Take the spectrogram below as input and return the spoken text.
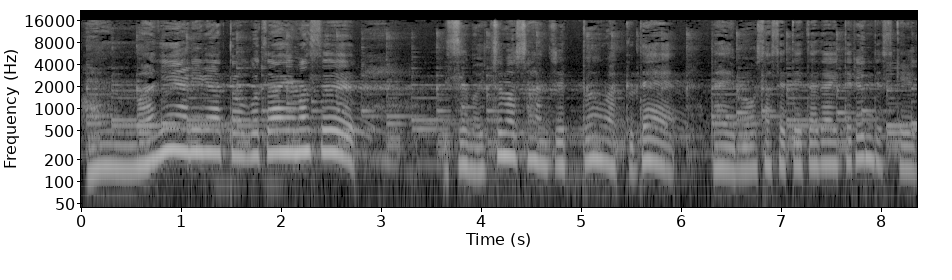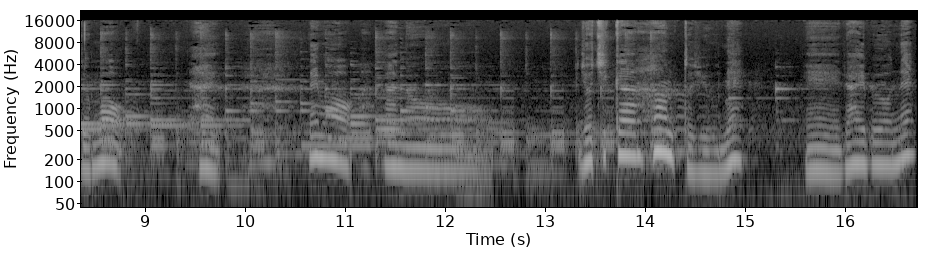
ほんまにありがとうございます。いつもいつも30分枠でライブをさせていただいてるんですけれどもはい。でも、あのー、4時間半というね、えー、ライブをね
